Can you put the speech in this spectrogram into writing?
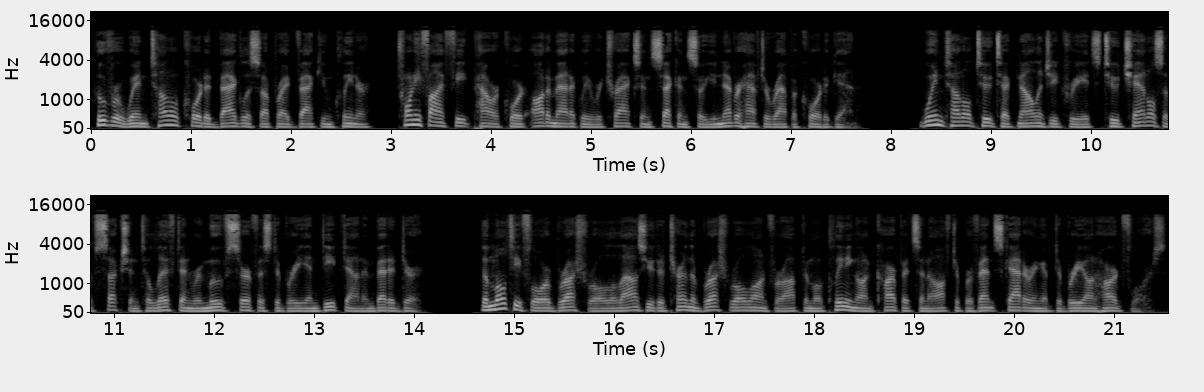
Hoover Wind Tunnel Corded Bagless Upright Vacuum Cleaner 25 feet power cord automatically retracts in seconds so you never have to wrap a cord again. Wind Tunnel 2 technology creates two channels of suction to lift and remove surface debris and deep down embedded dirt. The multi-floor brush roll allows you to turn the brush roll on for optimal cleaning on carpets and off to prevent scattering of debris on hard floors.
